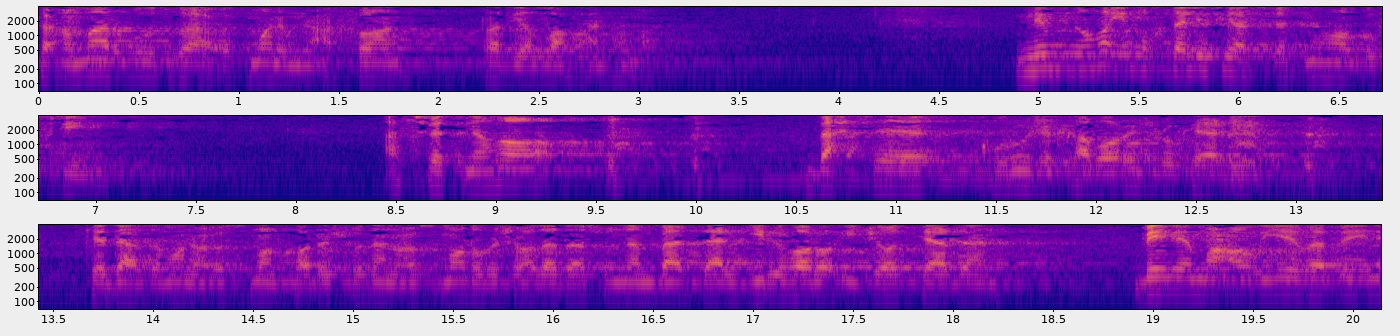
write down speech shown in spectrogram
که عمر بود و عثمان بن عفان. رضی الله عنهما. نمونه های مختلفی از فتنه ها گفتیم. از فتنه ها بحث خروج خوارج رو کردیم که در زمان عثمان خارج شدن عثمان رو به شهادت رسوندن بعد درگیری ها رو ایجاد کردن. بین معاویه و بین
